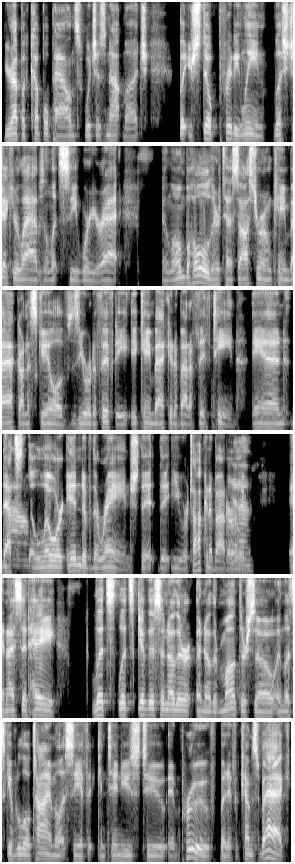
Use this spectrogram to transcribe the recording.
You're up a couple pounds, which is not much, but you're still pretty lean. Let's check your labs and let's see where you're at. And lo and behold, her testosterone came back on a scale of zero to 50. It came back at about a 15. And that's wow. the lower end of the range that, that you were talking about yeah. earlier. And I said, Hey, let's let's give this another another month or so and let's give it a little time and let's see if it continues to improve. But if it comes back,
